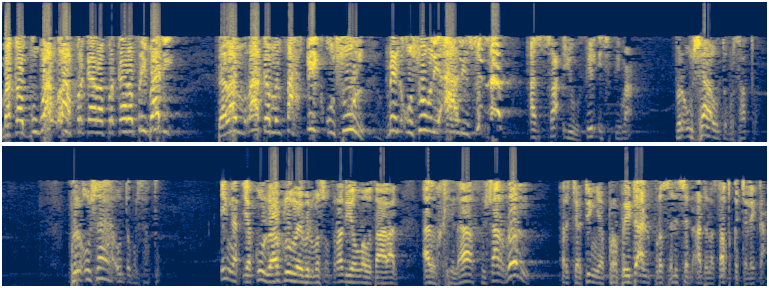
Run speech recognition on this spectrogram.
Maka buanglah perkara-perkara pribadi dalam rangka mentahkik usul min usuli ahli sunnah as-sa'yu fil istima' berusaha untuk bersatu berusaha untuk bersatu. Ingat yaqul Abdullah bin Mas'ud radhiyallahu taala al khilaf syarrun terjadinya perbedaan perselisihan adalah satu kejelekan.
